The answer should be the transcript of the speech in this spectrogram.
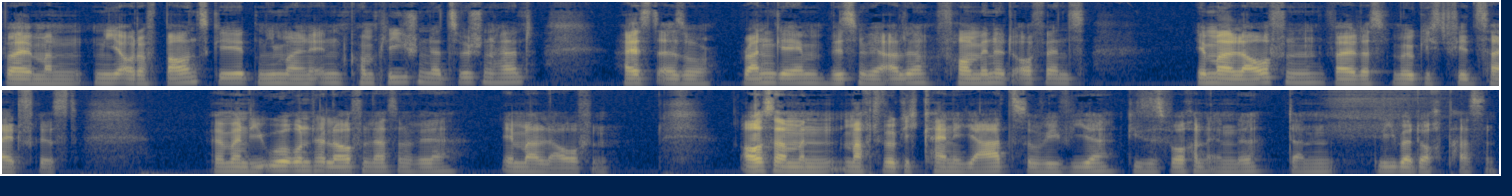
weil man nie out of bounds geht, nie mal eine Incompletion dazwischen hat. Heißt also, Run-Game, wissen wir alle, 4-Minute-Offense, immer laufen, weil das möglichst viel Zeit frisst. Wenn man die Uhr runterlaufen lassen will, immer laufen. Außer man macht wirklich keine Yards, so wie wir dieses Wochenende, dann lieber doch passen.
